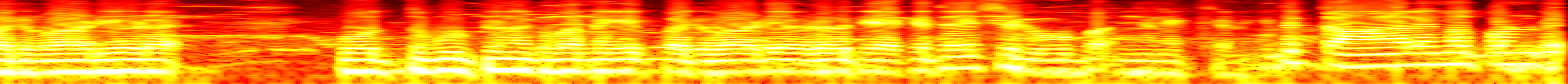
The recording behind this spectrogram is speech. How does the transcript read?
പരിപാടിയുടെ പോത്തുപൂട്ട് എന്നൊക്കെ പറഞ്ഞ ഈ പരിപാടി അവിടെ ഒരു ഏകദേശ രൂപം ഇങ്ങനെയൊക്കെയാണ്. ഇത് കാലങ്ങൾ കൊണ്ട്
